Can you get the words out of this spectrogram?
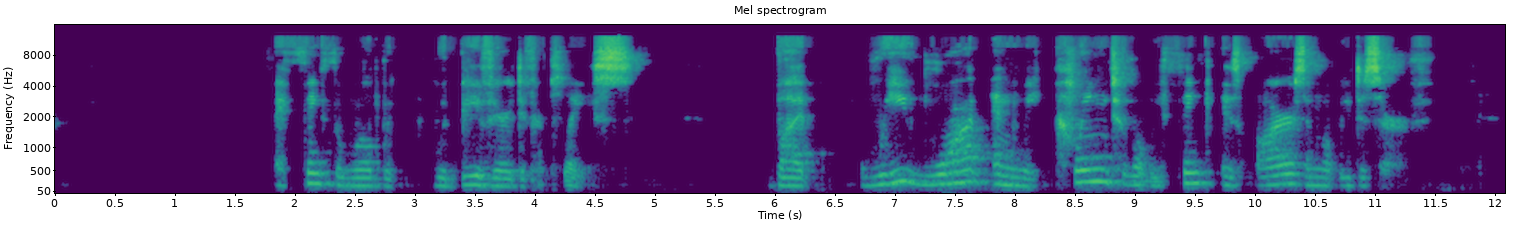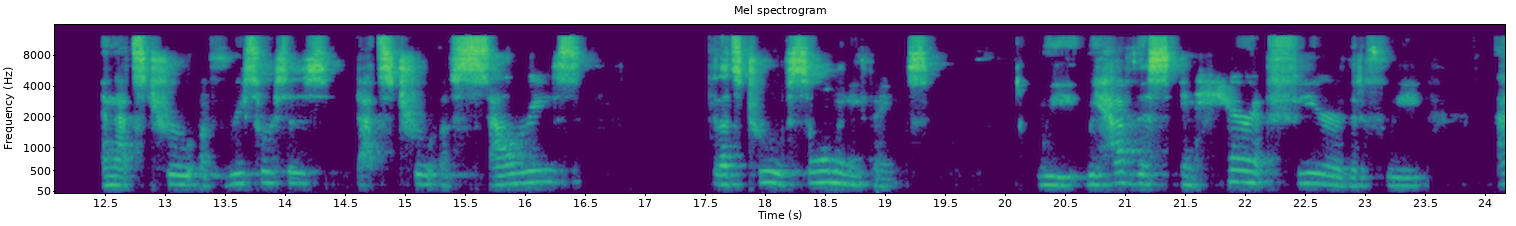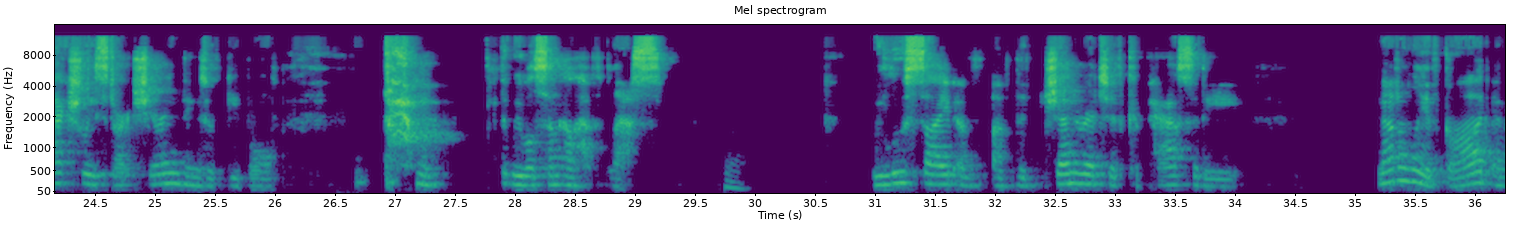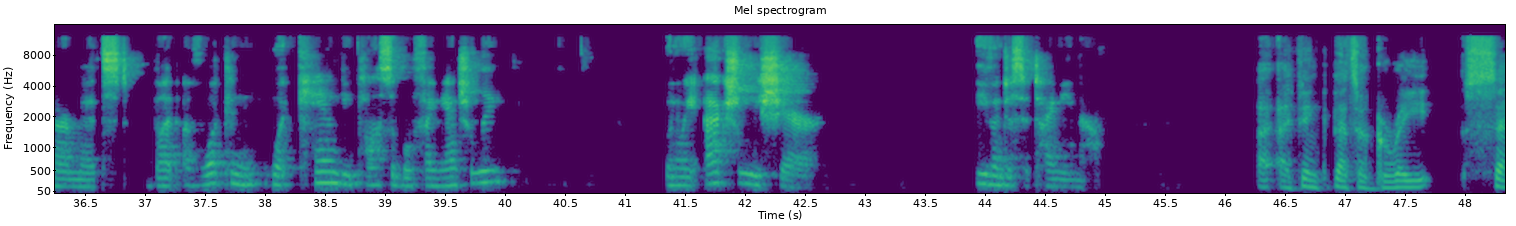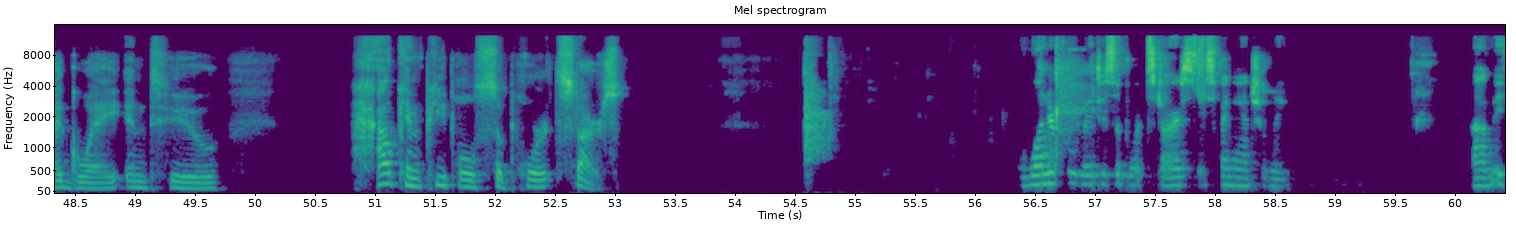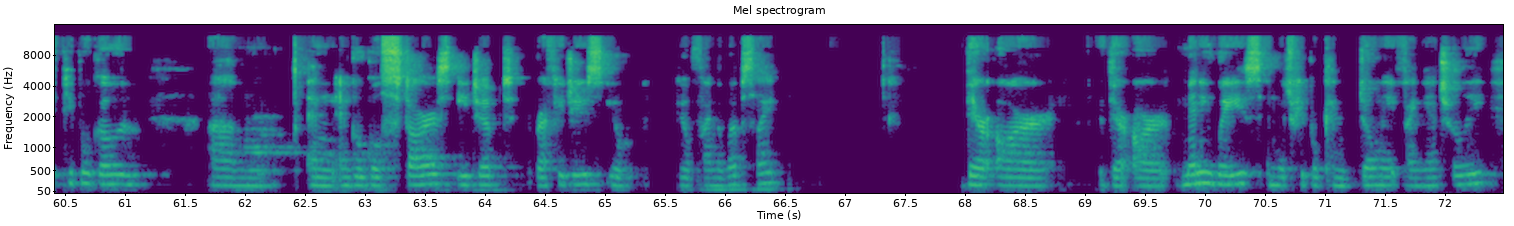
I think the world would, would be a very different place. But we want and we cling to what we think is ours and what we deserve. And that's true of resources, that's true of salaries, that's true of so many things. We, we have this inherent fear that if we actually start sharing things with people, that we will somehow have less. Hmm. We lose sight of, of the generative capacity not only of God in our midst, but of what can what can be possible financially when we actually share even just a tiny amount. I, I think that's a great segue into how can people support stars a wonderful way to support stars is financially um, if people go um, and, and Google stars Egypt refugees, you'll you'll find the website. There are there are many ways in which people can donate financially.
